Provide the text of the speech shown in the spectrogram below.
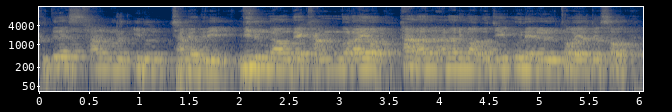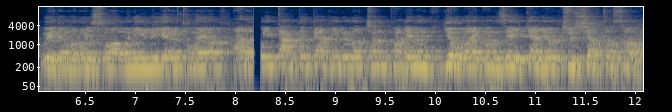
그들의 삶을 이룬 자녀들이 믿음 가운데 강건하여 하나님 하나님 아버지 은혜를 더하여 줘서 외정으로 이수와 어머니 은혜를 통하여 아름이 땅 끝까지 이르러 전파되는 여호와의 권세 있게 하여 주시옵소서.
